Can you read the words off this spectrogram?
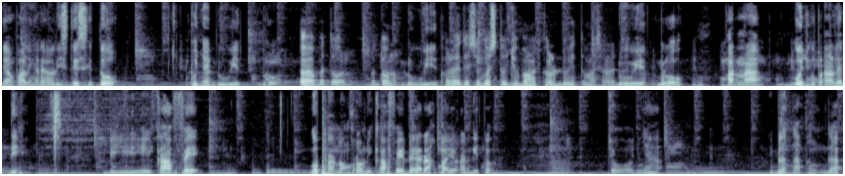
yang paling realistis itu punya duit, bro. Eh betul, betul. Duit. Kalau itu sih gue setuju banget kalau duit itu masalah duit. duit bro karena gue juga pernah lihat di di kafe gue pernah nongkrong di kafe daerah Bayoran gitu Hmm. cowoknya dibilang ganteng enggak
